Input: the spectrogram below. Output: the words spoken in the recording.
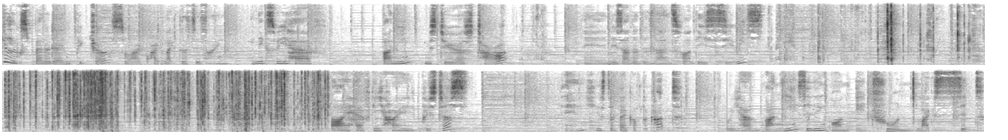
It looks better than picture, so I quite like this design. Next, we have Bunny Mysterious Tarot and these are the designs for this series. I have the High Priestess. And here's the back of the card. We have Bunny sitting on a throne-like seat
